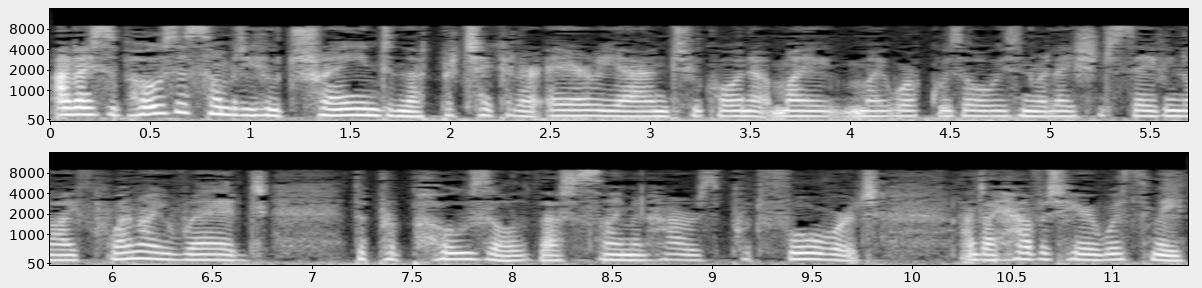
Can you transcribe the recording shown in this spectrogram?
And I suppose as somebody who trained in that particular area and who going out my, my work was always in relation to saving life, when I read the proposal that Simon Harris put forward, and I have it here with me.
